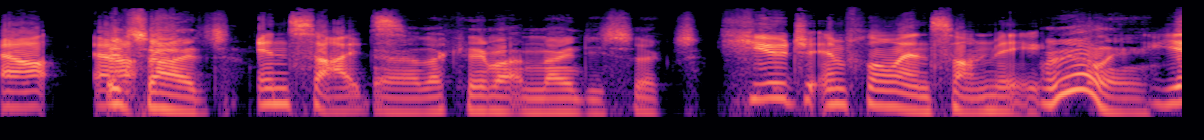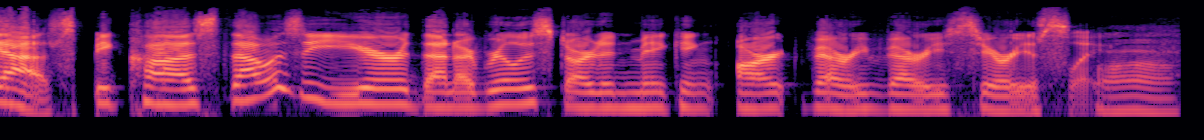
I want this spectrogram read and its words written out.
Out, out Insides. Insides, Yeah, that came out in '96. huge influence on me. Really? Yes, because that was a year that I really started making art very, very seriously. Wow.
